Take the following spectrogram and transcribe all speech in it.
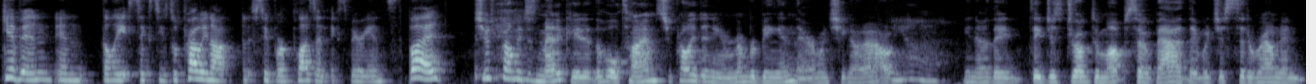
given in the late 60s, was probably not a super pleasant experience. But, She was probably just medicated the whole time. She probably didn't even remember being in there when she got out. yeah. You know, they they just drugged him up so bad they would just sit around in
